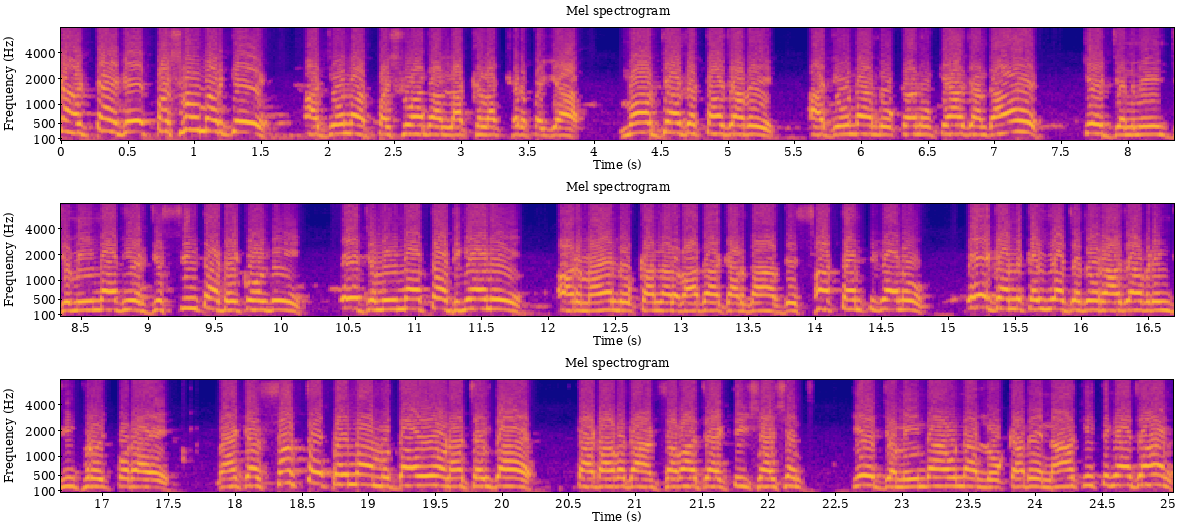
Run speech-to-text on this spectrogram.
ਘਰ ਢਹਿ ਗਏ, ਪਸ਼ੂ ਮਰ ਗਏ। ਅੱਜ ਉਹਨਾਂ ਪਸ਼ੂਆਂ ਦਾ ਲੱਖ ਲੱਖ ਰੁਪਇਆ ਮੁਆਵਜ਼ਾ ਦਿੱਤਾ ਜਾਵੇ। ਅੱਜ ਉਹਨਾਂ ਲੋਕਾਂ ਨੂੰ ਕਿਹਾ ਜਾਂਦਾ ਹੈ ਕਿ ਜ਼ਮੀਨ ਜ਼ਮੀਨਾਂ ਦੀ ਰਜਿਸਟਰੀ ਤੁਹਾਡੇ ਕੋਲ ਨਹੀਂ, ਇਹ ਜ਼ਮੀਨਾਂ ਤੁਹਾਡੀਆਂ ਨੇ। ਔਰ ਮੈਂ ਲੋਕਾਂ ਨਾਲ ਵਾਅਦਾ ਕਰਦਾ, ਆਪਦੇ ਸੱਤ ਐਮਪੀਆਂ ਨੂੰ ਇਹ ਗੱਲ ਕਹੀ ਆ, ਜਦੋਂ ਰਾਜਾ ਵੜਿੰਗ ਜੀ ਫਿਰੋਜ਼ਪੁਰ ਆਏ। ਮੈਂ ਕਿਹਾ, ਸਭ ਤੋਂ ਪਹਿਲਾ ਮੁੱਦਾ ਇਹ ਹੋਣਾ ਚਾਹੀਦਾ ਹੈ, ਤੁਹਾਡਾ ਵਿਧਾਨ ਸਭਾ ਚ ਐਕਟੀ ਸੈਸ਼ਨ ਕਿ ਇਹ ਜ਼ਮੀਨਾਂ ਉਹਨਾਂ ਲੋਕਾਂ ਦੇ ਨਾਂ ਕੀਤੀਆਂ ਜਾਣ,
